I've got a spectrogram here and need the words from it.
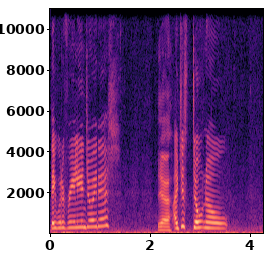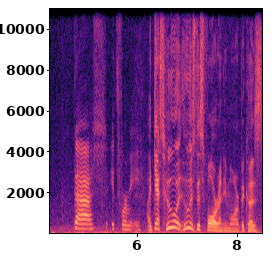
they would have really enjoyed it. yeah. I just don't know that it's for me. I guess who who is this for anymore? Because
